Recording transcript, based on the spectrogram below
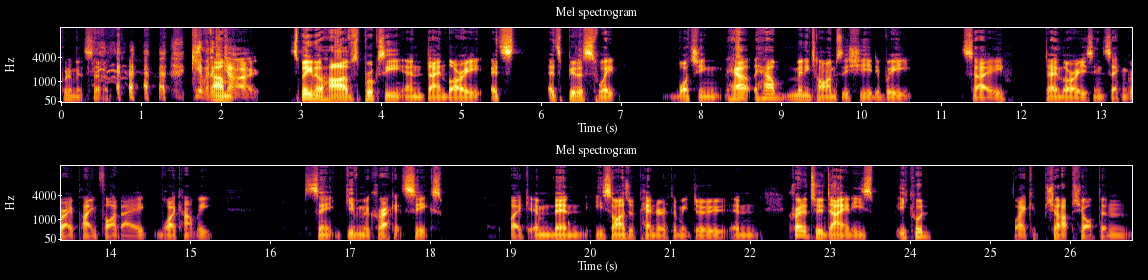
Put him at seven. Give it a um, go. Speaking of halves, Brooksy and Daine Laurie, it's it's bittersweet watching how how many times this year did we say Daine Laurie is in second grade playing five A? Why can't we see give him a crack at six? Like and then he signs with Penrith and we do and credit to Daine, he's he could like shut up shop and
